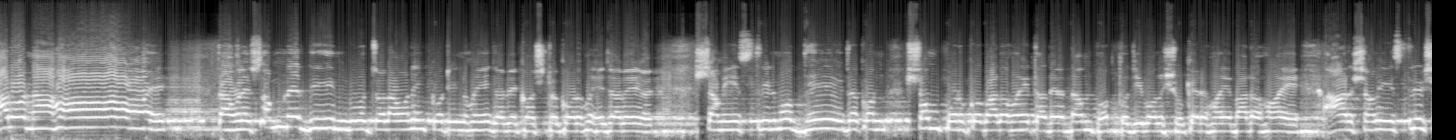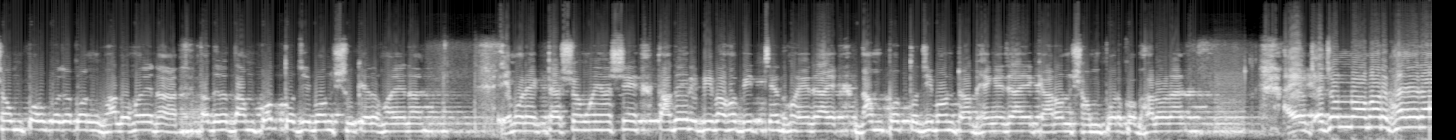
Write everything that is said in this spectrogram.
ভালো না হয়, তাহলে সামনের দিনগুলো চলা অনেক কঠিন হয়ে যাবে, কষ্টকর হয়ে যাবে। স্বামী স্ত্রীর মধ্যে যখন সম্পর্ক ভালো হয়, তাদের দাম্পত্য জীবন সুখের হয়, ভালো হয়। আর স্বামী স্ত্রীর সম্পর্ক যখন ভালো হয় না, তাদের দাম্পত্য জীবন সুখের হয় না। এমন একটা সময় আসে, তাদের বিবাহ বিচ্ছেদ হয়ে যায়, দাম্পত্য জীবনটা ভেঙে যায়, কারণ সম্পর্ক ভালো না। এজন্য আমার ভাইয়েরা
